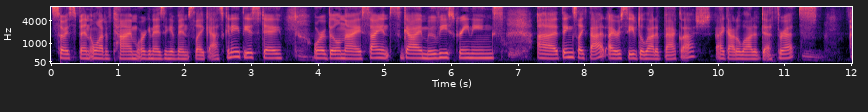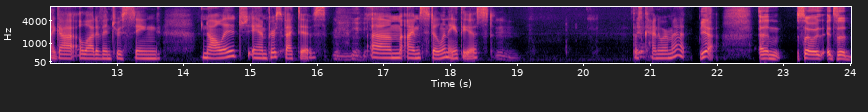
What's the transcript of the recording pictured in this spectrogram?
So I spent a lot of time organizing events like Ask an Atheist Day or a Bill Nye Science Guy movie screenings, uh, things like that. I received a lot of backlash. I got a lot of death threats. I got a lot of interesting knowledge and perspectives. Um, I'm still an atheist. That's kind of where I'm at. Yeah. And so it's a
